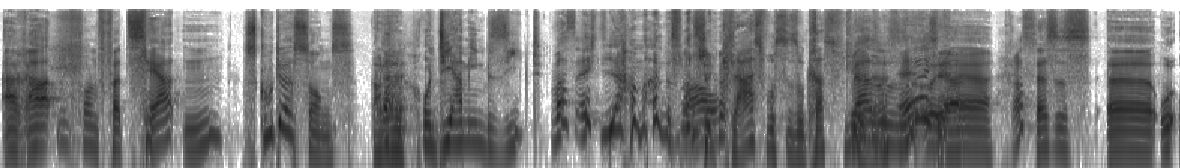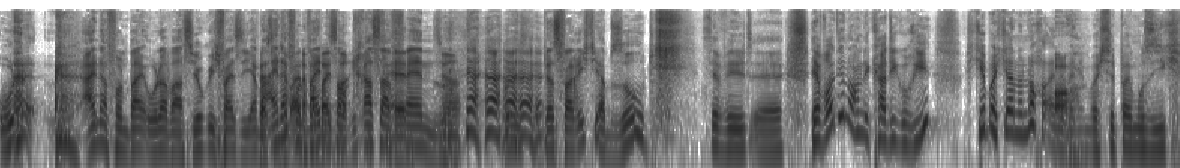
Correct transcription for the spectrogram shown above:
Erraten von verzerrten Scooter-Songs. und die haben ihn besiegt. Was, echt? Ja, Mann, das war Stimmt, Klaas wusste so krass viel. Klar, ne? so ist es. Echt? Ja, ja. Krass. Das ist, äh, oder einer von beiden, oder war es Joko, ich weiß nicht, aber weiß nicht, einer, aber von einer von beiden ist auch krasser Fan. Fan. so. Und ich, das war richtig absurd. Ist ja wild. Äh. Ja, wollt ihr noch eine Kategorie? Ich gebe euch gerne noch eine, wenn ihr möchtet, bei Musik.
